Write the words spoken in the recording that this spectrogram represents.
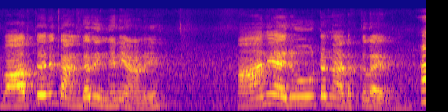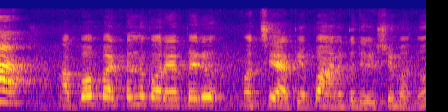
വാർത്തയിൽ കണ്ടത് ഇങ്ങനെയാണ്. ആന അരൂട്ട നടക്കലായിരുന്നു. ആ. അപ്പോൾ പെട്ടെന്ന് കുറേ പേര് ഒച്ചയാക്കിയപ്പോൾ ആനക്ക് ദേഷ്യം വന്നു.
